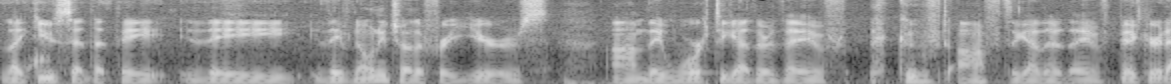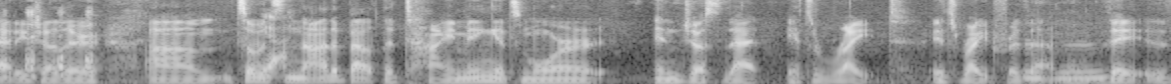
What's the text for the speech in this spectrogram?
Like you said, that they they they've known each other for years. Um, they've worked together. They've goofed off together. They've bickered at each other. Um, so it's not about the timing. It's more in just that it's right. It's right for them. They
